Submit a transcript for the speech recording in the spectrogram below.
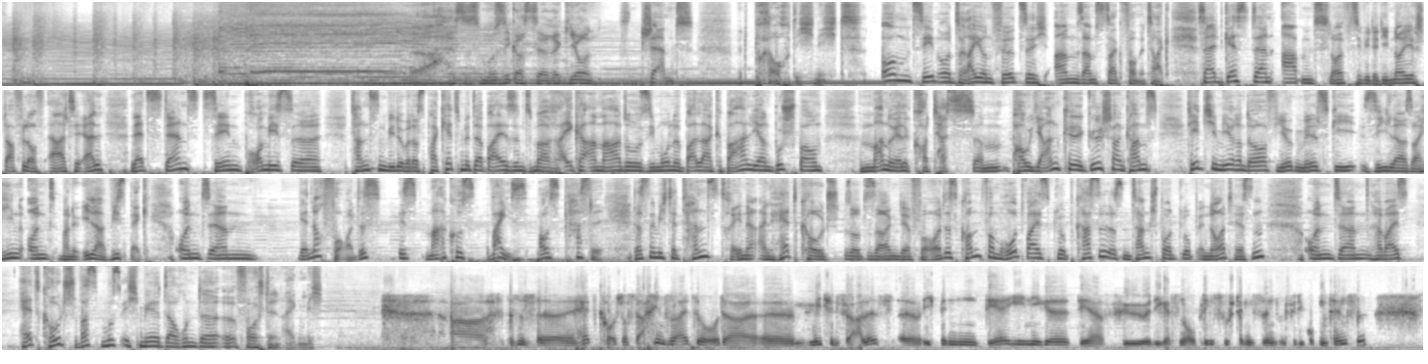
Ja, es ist Musik aus der Region. Jammed mit Brauch dich nicht. Um 10.43 Uhr am Samstagvormittag. Seit gestern Abend läuft sie wieder, die neue Staffel auf RTL. Let's Dance. Zehn Promis äh, tanzen wieder über das Parkett. Mit dabei sind Mareike Amado, Simone Ballack, Balian Buschbaum, Manuel Cortez, ähm, Paul Janke, Gülschan Kamps, Tetje Mierendorf, Jürgen Milski, Sila Sahin und Manuela Wiesbeck. Und ähm, Wer noch vor Ort ist, ist Markus Weiß aus Kassel. Das ist nämlich der Tanztrainer, ein Headcoach sozusagen, der vor Ort ist. Kommt vom Rot-Weiß-Club Kassel, das ist ein Tanzsportclub in Nordhessen. Und ähm, Herr Weiß, Headcoach, was muss ich mir darunter äh, vorstellen eigentlich? Ah, das ist äh, Head Coach auf der einen Seite oder äh, Mädchen für alles. Äh, ich bin derjenige, der für die ganzen Openings zuständig sind und für die Gruppentänze.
